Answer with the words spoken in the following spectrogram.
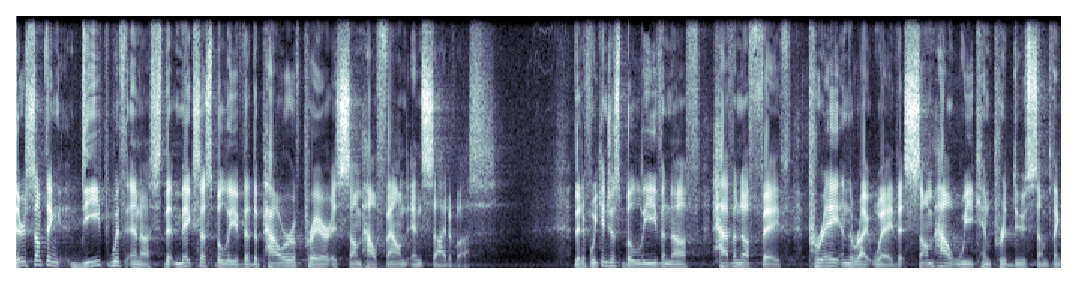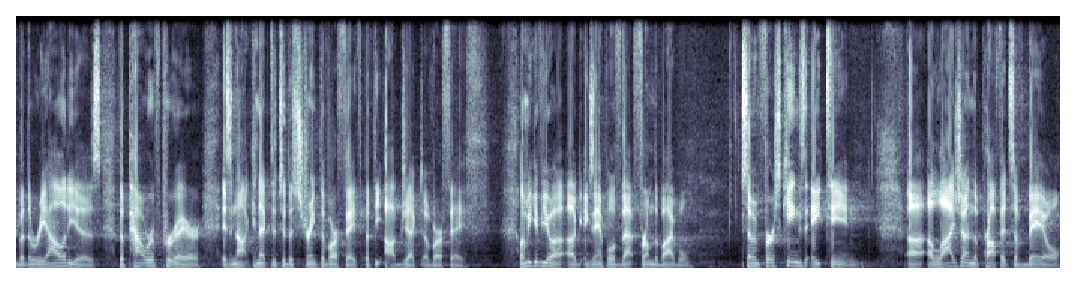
There's something deep within us that makes us believe that the power of prayer is somehow found inside of us. That if we can just believe enough, have enough faith, pray in the right way, that somehow we can produce something. But the reality is, the power of prayer is not connected to the strength of our faith, but the object of our faith. Let me give you an example of that from the Bible. So in 1 Kings 18, uh, Elijah and the prophets of Baal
